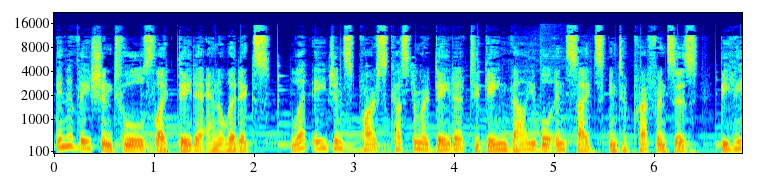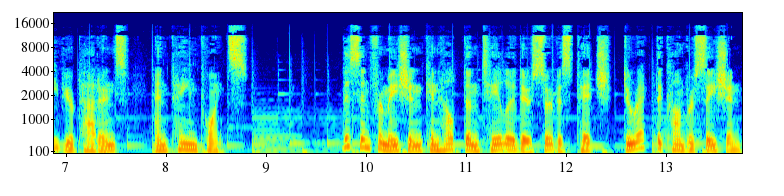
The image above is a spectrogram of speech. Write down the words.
Innovation tools like data analytics let agents parse customer data to gain valuable insights into preferences, behavior patterns, and pain points. This information can help them tailor their service pitch, direct the conversation,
